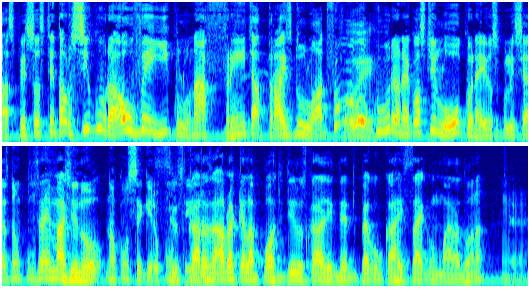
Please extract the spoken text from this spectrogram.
As pessoas tentaram segurar o veículo na frente, atrás, do lado. Foi uma Foi. loucura, negócio de louco, né? E os policiais não, con- Já imaginou? não conseguiram Se os conter. caras abrem aquela porta e tiram os caras de dentro, pegam o carro e saem com o Maradona. É,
